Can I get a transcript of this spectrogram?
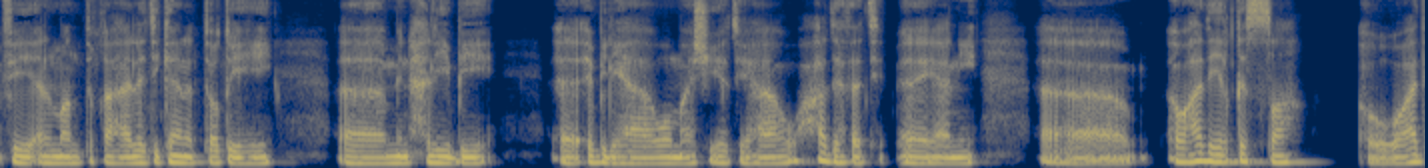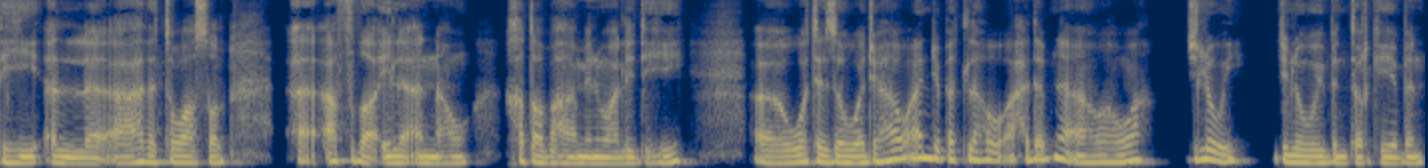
في المنطقة التي كانت تعطيه من حليب آه، إبلها وماشيتها وحدثت آه، يعني آه، أو هذه القصة أو هذه ال- هذا التواصل آه، أفضى إلى أنه خطبها من والده آه، وتزوجها وأنجبت له أحد أبنائه وهو جلوي جلوي بن تركي بن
